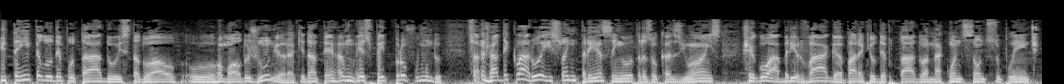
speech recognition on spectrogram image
e tem pelo deputado estadual, o Romualdo Júnior, aqui da Terra, um respeito profundo. A senhora já declarou isso à imprensa em outras ocasiões, chegou a abrir vaga para que o deputado, na condição de suplente,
